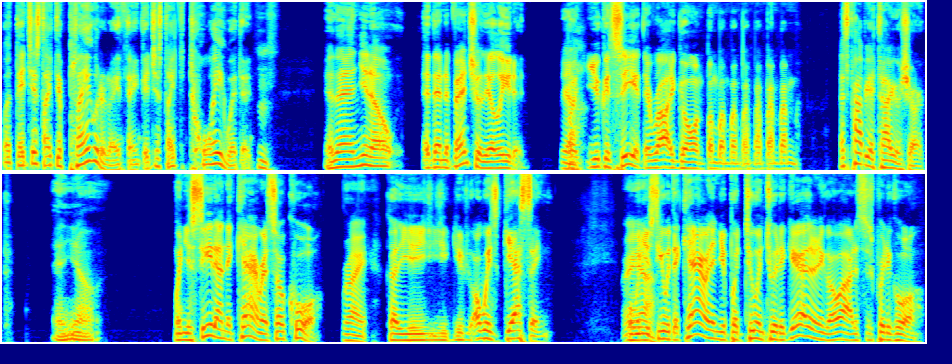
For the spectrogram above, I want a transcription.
But they just like to play with it. I think they just like to toy with it. Hmm. And then you know, and then eventually they'll eat it. Yeah. But you can see it. The rod going bum bum bum bum bum bum bum. That's probably a tiger shark. And you know, when you see it on the camera, it's so cool Right. because you, you you're always guessing. But when you see with the camera, then you put two and two together and you go, wow, this is pretty cool.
